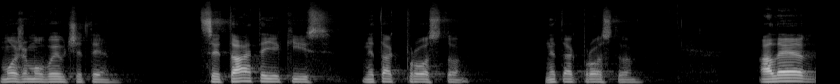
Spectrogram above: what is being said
можемо вивчити, цитати якісь не так просто, не так просто. Але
